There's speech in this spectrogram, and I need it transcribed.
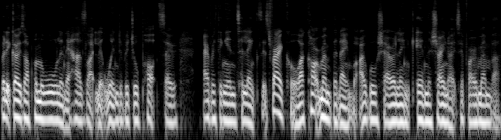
but it goes up on the wall and it has like little individual pots so everything interlinks. It's very cool. I can't remember the name but i will share a link in the show notes if i remember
